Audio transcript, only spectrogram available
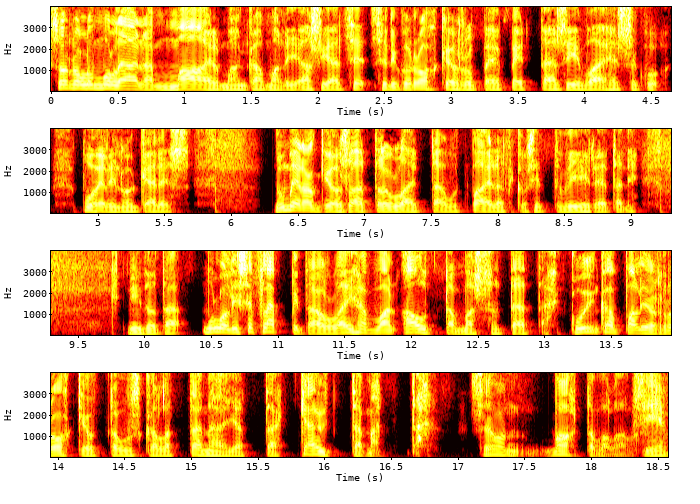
se on ollut mulle aina maailman kamali asia, että se, se niin kuin rohkeus rupeaa pettää siinä vaiheessa, kun puhelin on kädessä. Numeronkin on saattanut laittaa, mutta painatko sitten vihreätä, niin niin tota, mulla oli se flappitaululla ihan vaan auttamassa tätä. Kuinka paljon rohkeutta uskalla tänään jättää käyttämättä? Se on mahtava lause. Siihen,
